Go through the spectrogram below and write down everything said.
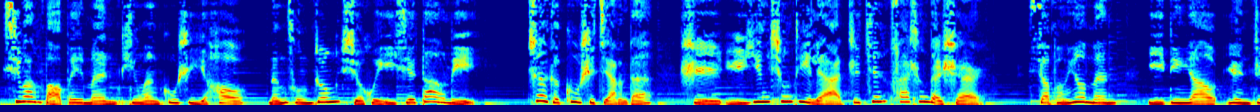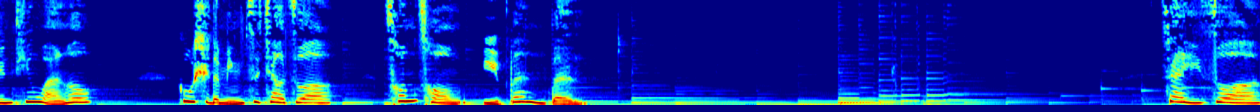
希望宝贝们听完故事以后能从中学会一些道理。这个故事讲的是鱼鹰兄弟俩之间发生的事儿，小朋友们一定要认真听完哦。故事的名字叫做《聪聪与笨笨》。在一座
